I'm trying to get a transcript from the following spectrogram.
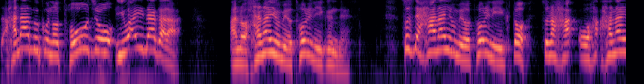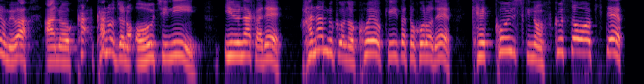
花婿の登場を祝いながら、あの、花嫁を取りに行くんです。そして花嫁を取りに行くと、その花嫁は、あの、彼女のお家に、いる中で、花婿の声を聞いたところで、結婚式の服装を着て、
